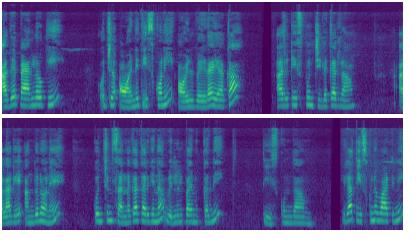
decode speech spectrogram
అదే ప్యాన్లోకి కొంచెం ఆయిల్ని తీసుకొని ఆయిల్ వేడయ్యాక అర టీ స్పూన్ జీలకర్ర అలాగే అందులోనే కొంచెం సన్నగా తరిగిన వెల్లుల్లిపాయ ముక్కల్ని తీసుకుందాం. ఇలా తీసుకున్న వాటిని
